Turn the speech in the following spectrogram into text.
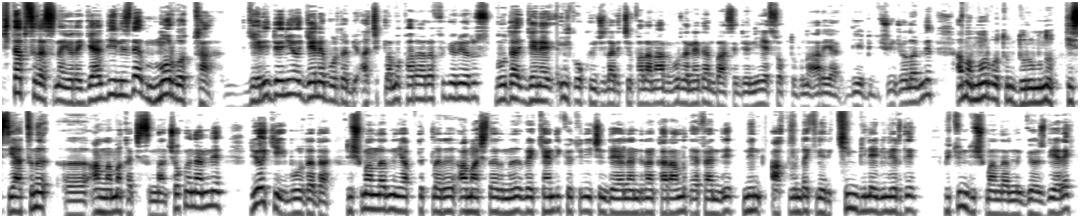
Kitap sırasına göre geldiğimizde Morgoth'a geri dönüyor. Gene burada bir açıklama paragrafı görüyoruz. Bu da gene ilk okuyucular için falan abi burada neden bahsediyor, niye soktu bunu araya diye bir düşünce olabilir. Ama Morgoth'un durumunu, hissiyatını e, anlamak açısından çok önemli. Diyor ki burada da düşmanlarının yaptıkları amaçlarını ve kendi kötülüğü için değerlendiren karanlık efendinin aklındakileri kim bilebilirdi? Bütün düşmanlarını gözleyerek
